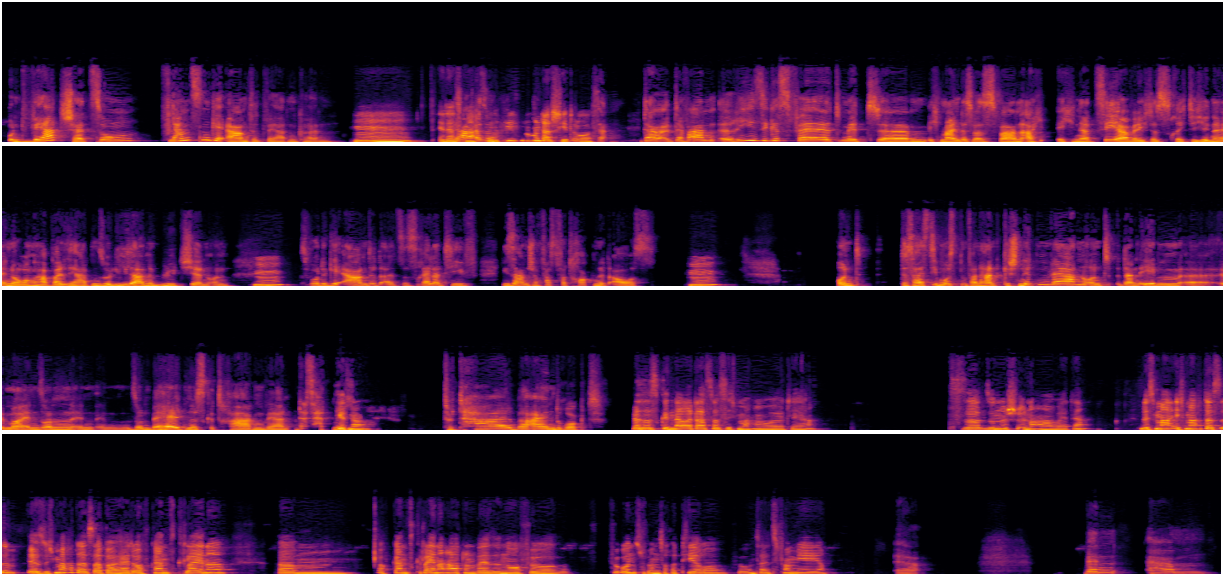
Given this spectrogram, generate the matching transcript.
und Wertschätzung Pflanzen geerntet werden können. Hm, das ja, macht also, einen riesen Unterschied aus. Da, da, da war ein riesiges Feld mit, ähm, ich meine, das was waren Echinacea, wenn ich das richtig in Erinnerung habe, weil sie hatten so lilane Blütchen und hm. es wurde geerntet, als es relativ, die sahen schon fast vertrocknet aus. Hm. Und das heißt, die mussten von Hand geschnitten werden und dann eben äh, immer in so, ein, in, in so ein Behältnis getragen werden. Das hat mich genau. total beeindruckt. Das ist genau das, was ich machen wollte, ja. So, so eine schöne Arbeit, ja. Das mach, ich mache das, also ich mache das, aber halt auf ganz kleine, ähm, auf ganz kleine Art und Weise nur für, für uns, für unsere Tiere, für uns als Familie. Ja. Wenn, ähm,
